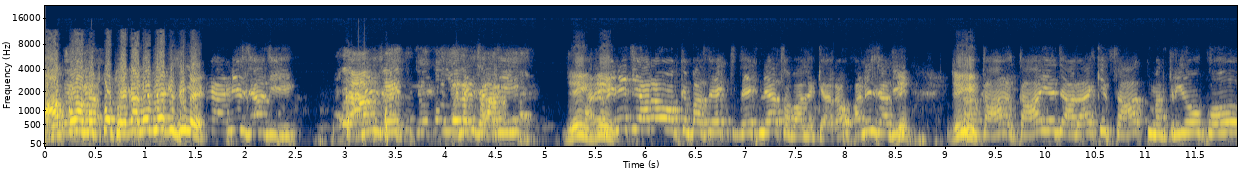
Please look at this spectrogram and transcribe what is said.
आपको हम उसको ठेका दे दिया किसी ने। अनिल झा जी आप नहीं तो जी जी अरे जी। जी आ रहा हूँ आपके पास एक एक नया सवाल लेके आ रहा हूँ। अनिल झा जी जी, जी। कहा कहा यह जा रहा है कि सात मंत्रियों को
